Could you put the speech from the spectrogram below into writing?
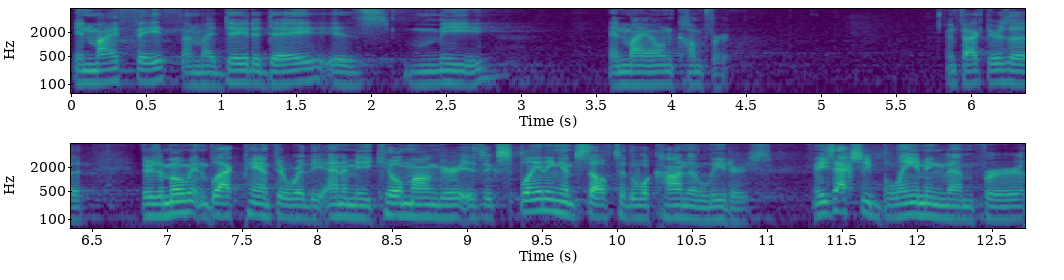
in my faith on my day to day is me and my own comfort. In fact, there's a there's a moment in Black Panther where the enemy, Killmonger, is explaining himself to the Wakandan leaders. And he's actually blaming them for a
